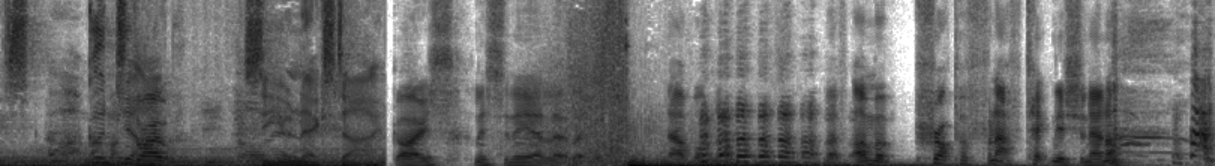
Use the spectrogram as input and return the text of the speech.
Degrees. my Good job. throat. See you next time. Guys, listen here. Look, look. That one. I'm a proper FNAF technician, and I.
